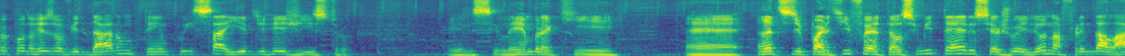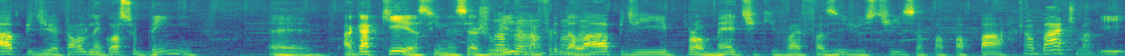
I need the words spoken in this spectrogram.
Foi quando resolvi dar um tempo e sair de registro. Ele se lembra que é, antes de partir foi até o cemitério, se ajoelhou na frente da lápide, aquele negócio bem é, HQ, assim, né? Se ajoelha uhum, na frente uhum. da lápide e promete que vai fazer justiça, papapá. É o Batman. E,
